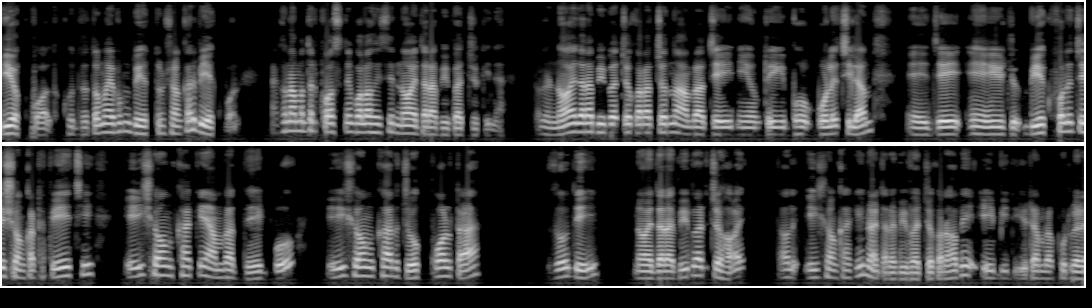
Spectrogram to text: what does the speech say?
বিয়োগফল, ক্ষুদ্রতম এবং বৃহত্তম সংখ্যার বিয়োগফল। এখন আমাদের প্রশ্নে বলা হয়েছে নয় দ্বারা বিভাজ্য কিনা। তাহলে নয় দ্বারা বিভাজ্য করার জন্য আমরা যেই নিয়মটি বলেছিলাম যে যে বিয়োগফলের যে সংখ্যাটা পেয়েছি, এই সংখ্যাকে আমরা দেখব, এই সংখ্যার যোগফলটা যদি নয় দ্বারা বিভাজ্য হয়, তাহলে এই সংখ্যাকেই নয় দ্বারা বিভাজ্য করা হবে। এই ভিডিওটা আমরা পূর্বের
